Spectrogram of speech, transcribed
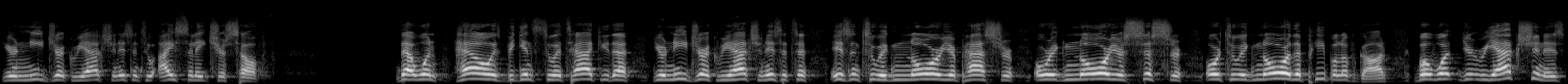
your knee jerk reaction isn't to isolate yourself. That when hell is, begins to attack you, that your knee jerk reaction isn't to, isn't to ignore your pastor or ignore your sister or to ignore the people of God. But what your reaction is,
